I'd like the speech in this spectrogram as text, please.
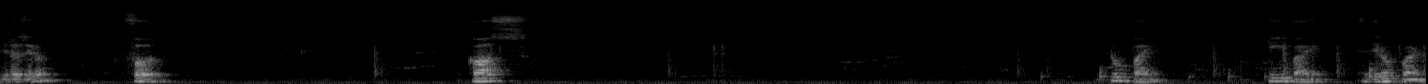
0.004 cos two pi t by zero point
